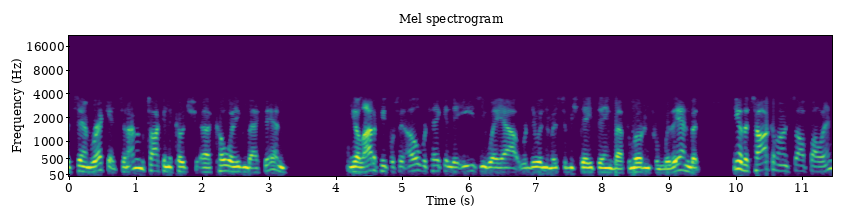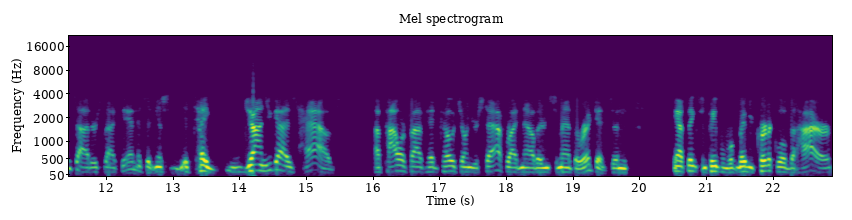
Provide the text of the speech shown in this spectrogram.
with Sam Ricketts. And I remember talking to Coach uh, Cohen even back then. You know, a lot of people saying, "Oh, we're taking the easy way out. We're doing the Mississippi State thing by promoting from within." But you know, the talk among softball insiders back then is that, you know, hey, John, you guys have a Power Five head coach on your staff right now there in Samantha Ricketts, and yeah, I think some people were maybe critical of the hire,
